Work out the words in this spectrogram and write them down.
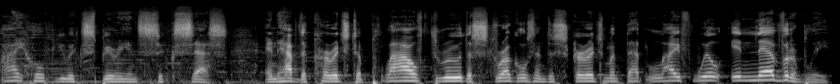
I hope you experience success and have the courage to plow through the struggles and discouragement that life will inevitably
